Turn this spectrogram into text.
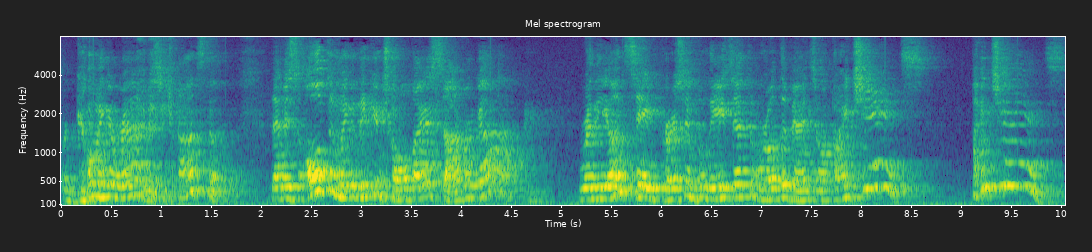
are going around us constantly. That is ultimately controlled by a sovereign God. Where the unsaved person believes that the world events are by chance. By chance.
